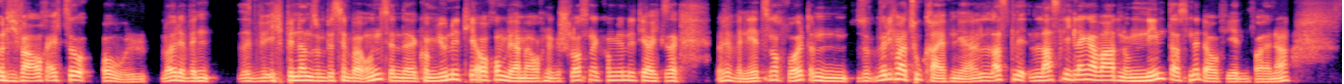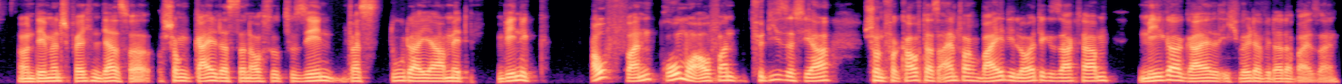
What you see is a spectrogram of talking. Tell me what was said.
und ich war auch echt so, oh Leute, wenn ich bin dann so ein bisschen bei uns in der Community auch rum. Wir haben ja auch eine geschlossene Community. Habe ich gesagt, Leute, wenn ihr jetzt noch wollt, dann so, würde ich mal zugreifen. Ja, lasst, lasst nicht länger warten und nehmt das mit auf jeden Fall. Ne? Und dementsprechend, ja, das war schon geil, das dann auch so zu sehen, was du da ja mit wenig Aufwand, Promo-Aufwand für dieses Jahr schon verkauft hast, einfach weil die Leute gesagt haben, mega geil, ich will da wieder dabei sein.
